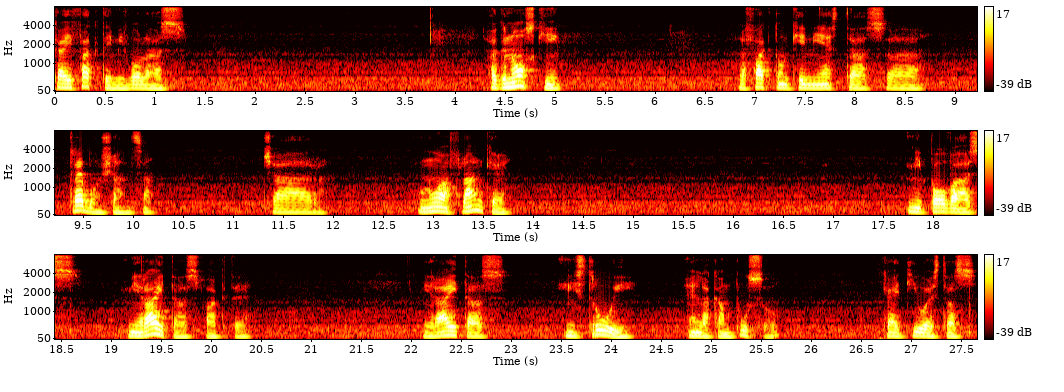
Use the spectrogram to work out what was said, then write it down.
kai fakte mi volas agnoski la facton che mi estas uh, tre bon chance char unua flanke mi povas mi raitas fakte. Mi raitas instrui en la campuso kai tio estas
